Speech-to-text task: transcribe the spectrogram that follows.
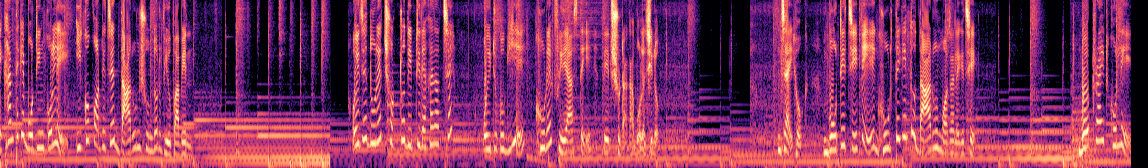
এখান থেকে বোটিং করলে ইকো কটেজে দারুণ সুন্দর ভিউ পাবেন। ওই যে দূরে ছোট্ট দ্বীপটি দেখা যাচ্ছে ওইটুকু গিয়ে ঘুরে ফিরে আসতে দেড়শো টাকা বলেছিল। যাই হোক, বোটে চেপে ঘুরতে কিন্তু দারুণ মজা লেগেছে। বোট রাইড করলে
